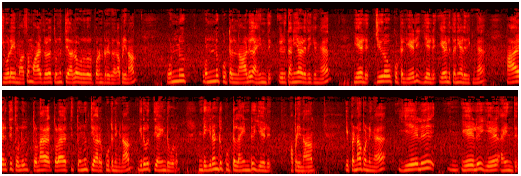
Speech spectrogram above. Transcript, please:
ஜூலை மாதம் ஆயிரத்தி தொள்ளாயிரத்தி தொண்ணூற்றி ஆறில் ஒரு ஒரு பிறந்திருக்கார். அப்படின்னா ஒன்று ஒன்று கூட்டல் நாலு ஐந்து. இது தனியாக எழுதிக்கோங்க. ஏழு ஜீரோ கூட்டல் ஏழு ஏழு. ஏழு தனியாக எழுதிக்கோங்க. ஆயிரத்தி தொண்ணூ தொள்ளாயிரத்தி தொள்ளாயிரத்தி தொண்ணூற்றி ஆறை கூட்டினீங்கன்னா இருபத்தி ஐந்து வரும். இந்த இரண்டு கூட்டல் ஐந்து ஏழு. அப்படின்னா இப்போ என்ன பண்ணுங்க? ஏழு ஏழு ஏழு ஐந்து.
